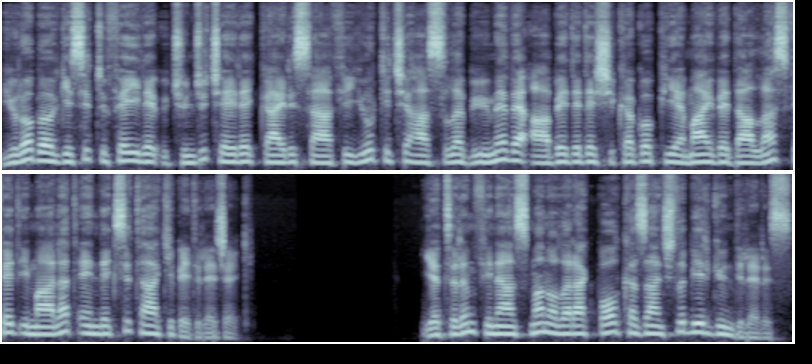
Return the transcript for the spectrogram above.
Euro bölgesi tüfeğiyle 3. çeyrek gayri safi yurt içi hasıla büyüme ve ABD'de Chicago PMI ve Dallas Fed imalat endeksi takip edilecek. Yatırım finansman olarak bol kazançlı bir gün dileriz.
